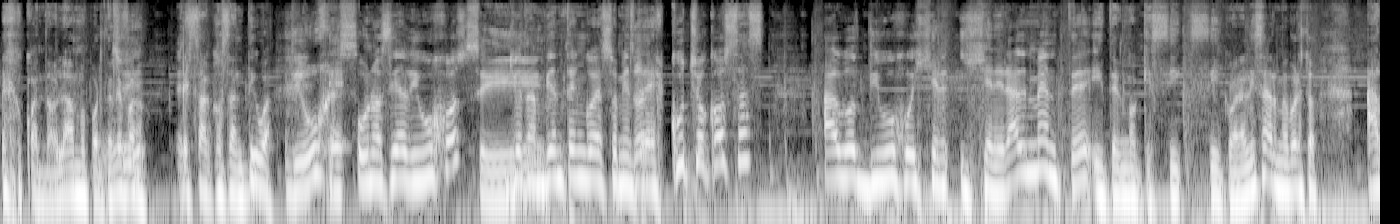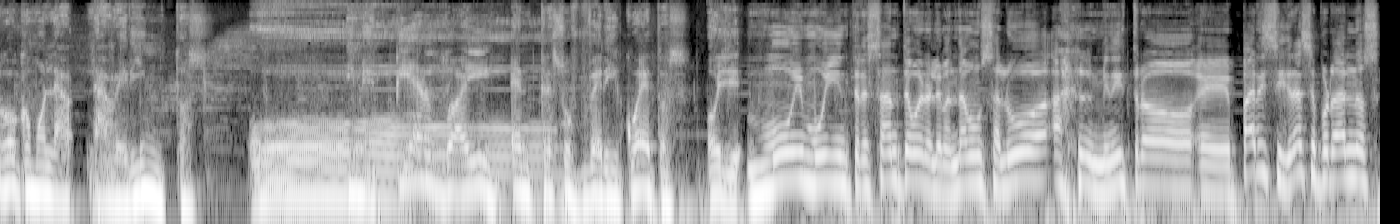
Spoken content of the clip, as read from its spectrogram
cuando hablamos por teléfono, Sí. esa cosa antigua. ¿Dibujas? eh, uno hacía dibujos. Sí. Yo también tengo eso. Mientras escucho cosas, hago dibujos y, y generalmente, y tengo que psi- psicoanalizarme por esto, hago como la- laberintos. Y me pierdo ahí entre sus vericuetos. Oye, muy, muy interesante. Bueno, le mandamos un saludo al ministro eh, París y gracias por darnos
